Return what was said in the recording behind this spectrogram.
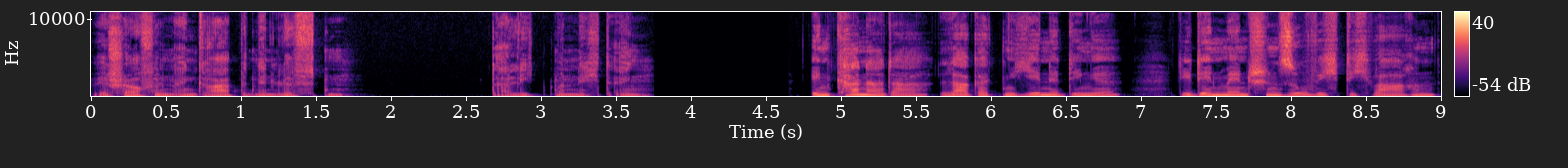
Wir schaufeln ein Grab in den Lüften. Da liegt man nicht eng. In Kanada lagerten jene Dinge, die den Menschen so wichtig waren,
